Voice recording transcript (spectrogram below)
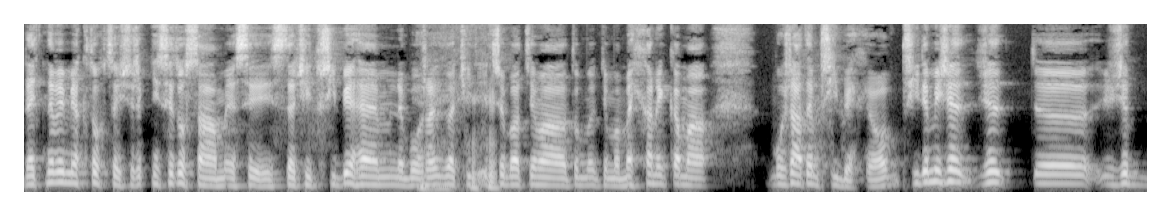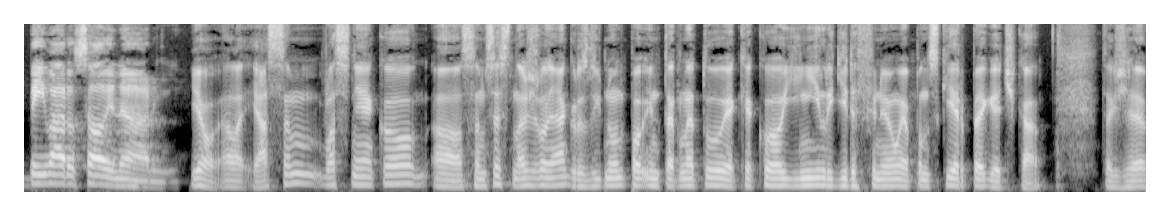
Teď nevím, jak to chceš, řekni si to sám, jestli začít příběhem nebo začít i třeba těma, těma mechanikama, možná ten příběh. Jo? Přijde mi, že, že, eh, že bývá docela lineární. Jo, ale já jsem vlastně jako, jsem se snažil nějak rozlídnout po internetu, jak jako jiní lidi definují japonský RPGčka. Takže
